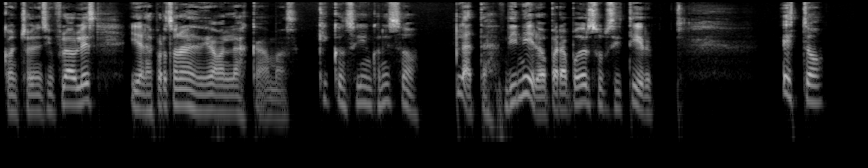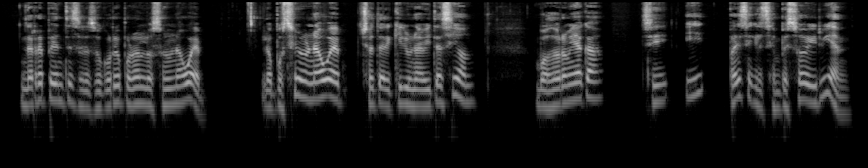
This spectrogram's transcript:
colchones inflables y a las personas les daban las camas. ¿Qué consiguen con eso? Plata, dinero para poder subsistir. Esto, de repente se les ocurrió ponerlos en una web. Lo pusieron en una web, yo te alquilo una habitación, vos dormí acá, ¿sí? Y parece que les empezó a ir bien.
